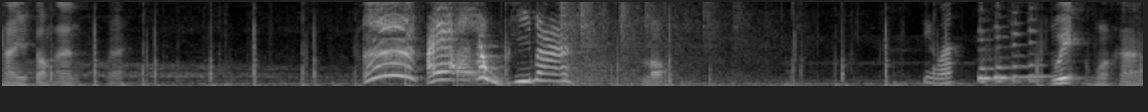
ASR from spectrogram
หาอีกสองอันไปไปแล้วพี่มาล็อกจริงปะอุ้ยหัวขาด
